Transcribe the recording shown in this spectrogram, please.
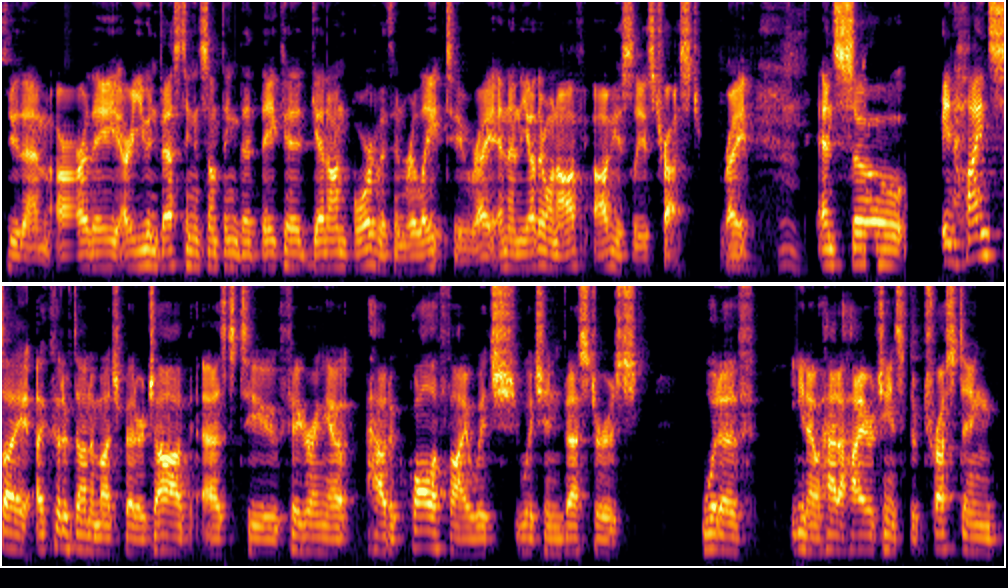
to them? Are they? Are you investing in something that they could get on board with and relate to, right? And then the other one, obviously, is trust, right? Mm-hmm. And so, in hindsight, I could have done a much better job as to figuring out how to qualify which which investors would have, you know, had a higher chance of trusting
